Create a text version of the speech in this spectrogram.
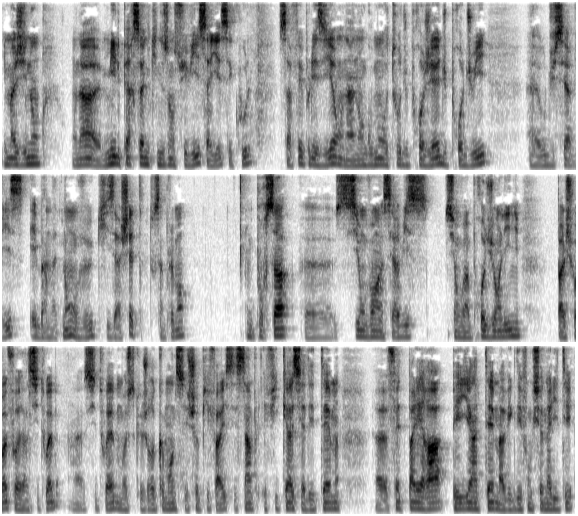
Imaginons, on a 1000 personnes qui nous ont suivis, ça y est, c'est cool, ça fait plaisir, on a un engouement autour du projet, du produit euh, ou du service, et ben maintenant on veut qu'ils achètent, tout simplement. Donc pour ça, euh, si on vend un service, si on vend un produit en ligne, pas le choix, il faut un site web. Site web, moi ce que je recommande c'est Shopify, c'est simple, efficace, il y a des thèmes, euh, faites pas les rats, payez un thème avec des fonctionnalités.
